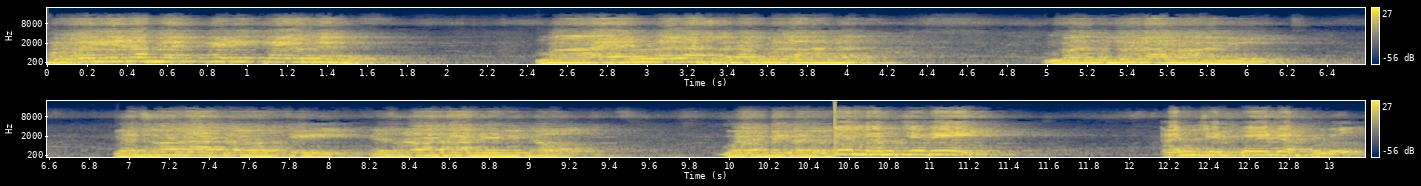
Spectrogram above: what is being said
పోయడం ఎక్కడికైనను మా ఎంగల సురములాన మంజుల వాణి. యశోదాతో వచ్చి యశోదాదేవితో గోపికలు. మంచిది అని చెప్పేటప్పుడు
